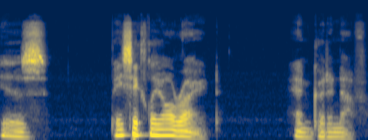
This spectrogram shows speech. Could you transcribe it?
is basically all right and good enough.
